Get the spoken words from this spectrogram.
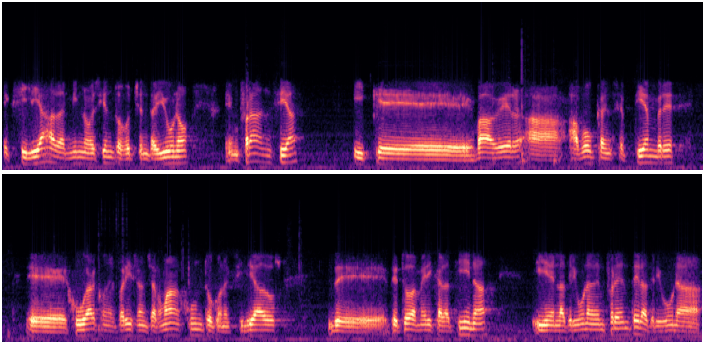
exiliada en 1981 en Francia y que va a ver a, a Boca en septiembre eh, jugar con el Paris Saint Germain junto con exiliados de, de toda América Latina y en la tribuna de enfrente la tribuna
